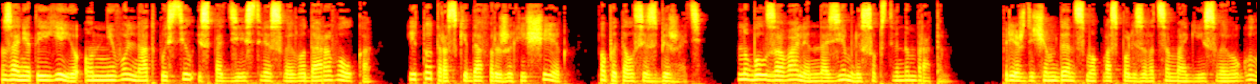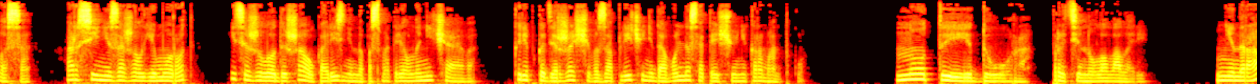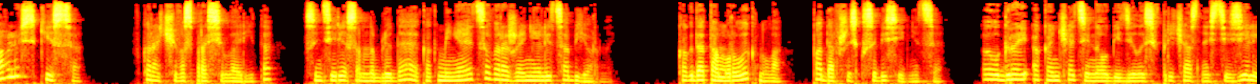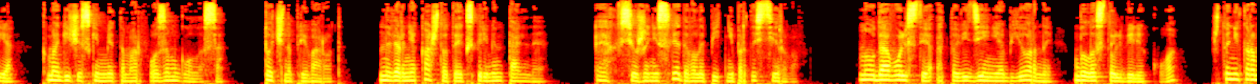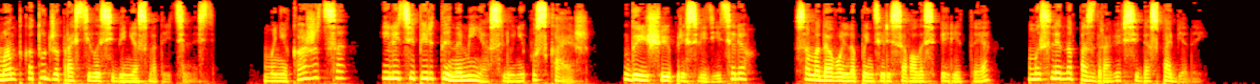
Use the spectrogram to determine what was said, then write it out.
Занятый ею, он невольно отпустил из-под действия своего дара волка, и тот, раскидав рыжих ищеек, попытался сбежать, но был завален на землю собственным братом. Прежде чем Дэн смог воспользоваться магией своего голоса, Арсений зажал ему рот и, тяжело дыша, укоризненно посмотрел на Нечаева, крепко держащего за плечи недовольно сопящую некромантку. «Ну ты дура!» — протянула Лалари. «Не нравлюсь, киса?» — вкратчиво спросила Рита, с интересом наблюдая, как меняется выражение лица Бьорны. Когда та мурлыкнула, подавшись к собеседнице, Эл Грей окончательно убедилась в причастности зелья к магическим метаморфозам голоса. Точно приворот. Наверняка что-то экспериментальное. Эх, все же не следовало пить, не протестировав. Но удовольствие от поведения Бьорны было столь велико, что некромантка тут же простила себе неосмотрительность. «Мне кажется, или теперь ты на меня слюни пускаешь? Да еще и при свидетелях?» Самодовольно поинтересовалась Эрите, мысленно поздравив себя с победой.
